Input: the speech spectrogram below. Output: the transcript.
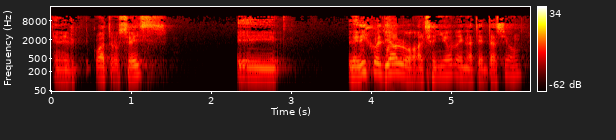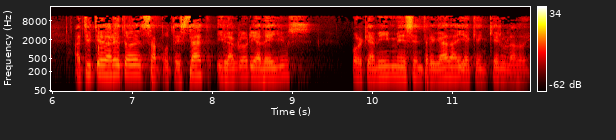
en el 4.6, y le dijo el diablo al Señor en la tentación, a ti te daré toda esa potestad y la gloria de ellos, porque a mí me es entregada y a quien quiero la doy.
